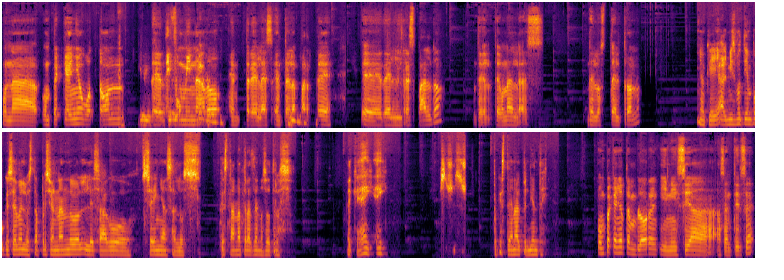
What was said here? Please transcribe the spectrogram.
una, un pequeño botón eh, difuminado entre, las, entre la parte eh, del respaldo de, una de las de los, del trono. Ok, al mismo tiempo que Seven lo está presionando, les hago señas a los que están atrás de nosotros. De que, hey, hey. Para que estén al pendiente. Un pequeño temblor inicia a sentirse.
